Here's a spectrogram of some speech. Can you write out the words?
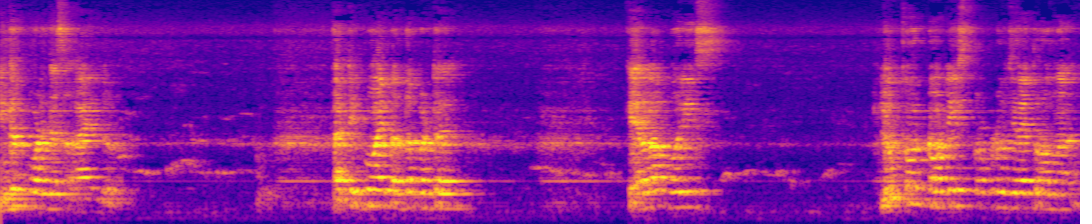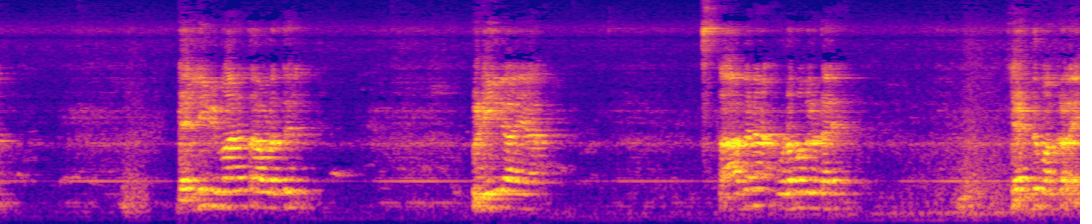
ഇന്റർപോളിന്റെ സഹായം തേടും. തട്ടിപ്പുമായി ബന്ധപ്പെട്ട് കേരള പോലീസ് ലുക്കൌട്ട് നോട്ടീസ് പുറപ്പെടുവിച്ചതിനെ തുടർന്ന് ഡൽഹി വിമാനത്താവളത്തിൽ പിടിയിലായ സ്ഥാപന ഉടമകളുടെ രണ്ട് മക്കളെ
